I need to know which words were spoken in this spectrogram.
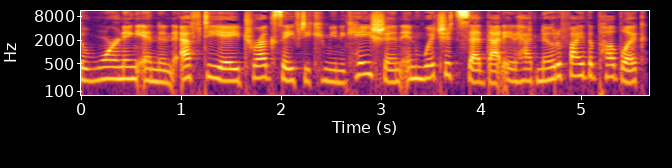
the warning in an FDA drug safety communication in which it said that it had notified the public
